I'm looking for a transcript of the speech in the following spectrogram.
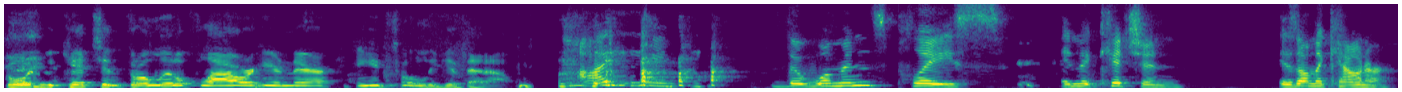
go in the kitchen, throw a little flour here and there, and you totally get that out. I think the woman's place in the kitchen is on the counter.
